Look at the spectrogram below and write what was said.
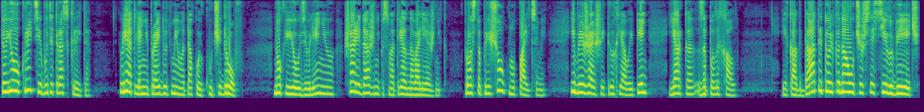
то ее укрытие будет раскрыто. Вряд ли они пройдут мимо такой кучи дров. Но, к ее удивлению, Шари даже не посмотрел на валежник, просто прищелкнул пальцами, и ближайший трюхлявый пень ярко заполыхал. «И когда ты только научишься силу беречь?»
